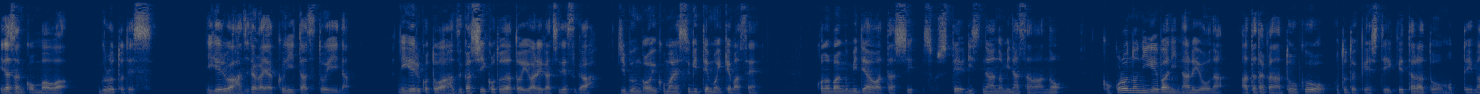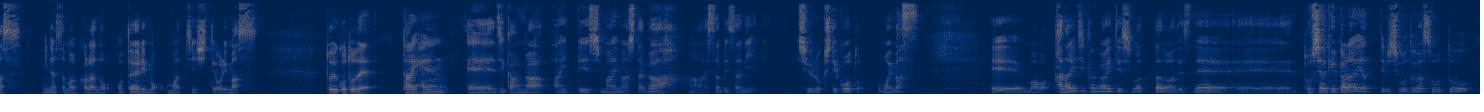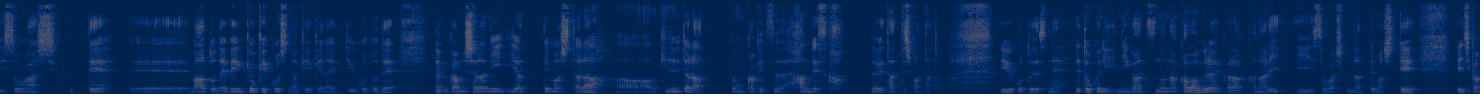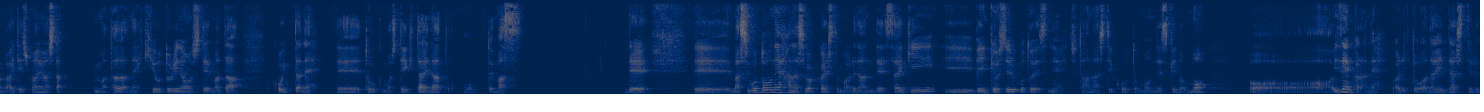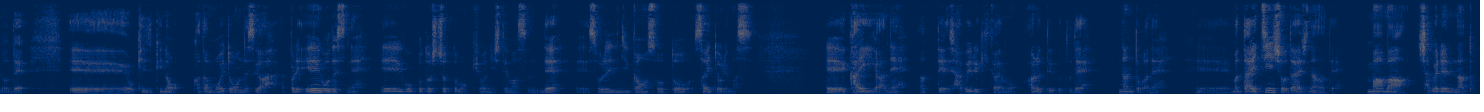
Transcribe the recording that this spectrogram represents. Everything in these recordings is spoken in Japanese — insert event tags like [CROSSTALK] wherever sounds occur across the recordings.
皆さんこんばんは、グロトです。逃げるは恥だが役に立つといいな。逃げることは恥ずかしいことだと言われがちですが、自分が追い込まれすぎてもいけません。この番組では私、そしてリスナーの皆様の心の逃げ場になるような温かなトークをお届けしていけたらと思っています。皆様からのお便りもお待ちしております。ということで大変、えー時間が空いてしまいましたが久々に収録していこうと思います、えーまあ、かなり時間が空いてしまったのはですね、えー年明けからやってる仕事が相当忙しくて、えーまあ、あとね勉強結構しなきゃいけないっていうことでなんかがむしゃらにやってましたらあ気づいたら4ヶ月半ですか、えー経ってしまったと。いうことですね。で特に2月の半ばぐらいからかなり忙しくなってましてえ時間が空いてしまいました、まあ、ただね気を取り直してまたこういったね、えートークもしていきたいなと思ってます。で、えーまあ、仕事をね話ばっかりしてもあれなんで最近勉強してることですね。ちょっと話していこうと思うんですけども以前からね割と話題に出してるので、えーお気づきの方も多いと思うんですがやっぱり英語ですね。英語今年ちょっと目標にしてますんで、えそれに時間を相当割いております、えー会議がねあって喋る機会もあるということでなんとかね、えーまあ、第一印象大事なのでまあまあ喋れるなと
